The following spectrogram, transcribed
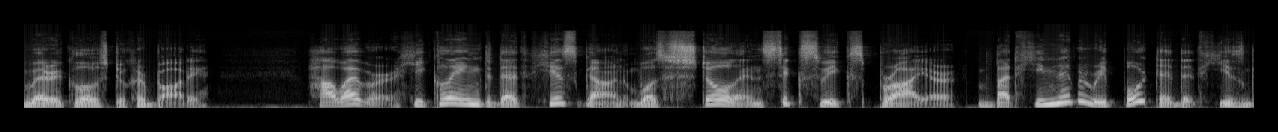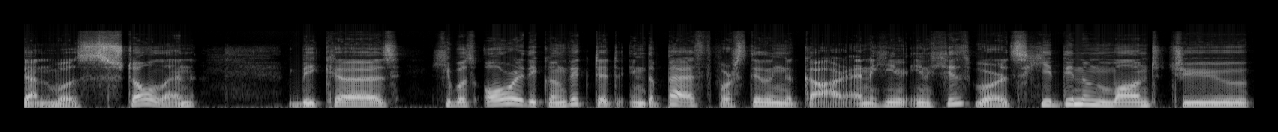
very close to her body. However, he claimed that his gun was stolen six weeks prior, but he never reported that his gun was stolen because he was already convicted in the past for stealing a car. And he, in his words, he didn't want to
